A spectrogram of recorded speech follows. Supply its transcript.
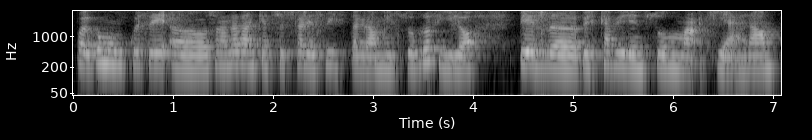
Poi comunque se uh, sono andata anche a cercare su Instagram il suo profilo per, per capire insomma chi era.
